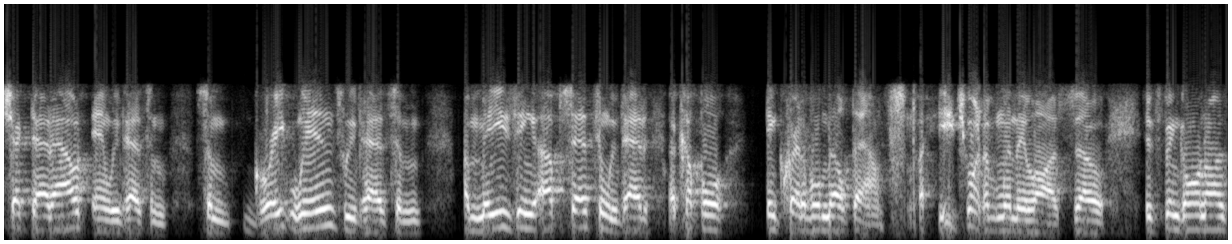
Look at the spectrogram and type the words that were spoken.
check that out. And we've had some some great wins. We've had some amazing upsets, and we've had a couple incredible meltdowns by each one of them when they lost. So it's been going on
